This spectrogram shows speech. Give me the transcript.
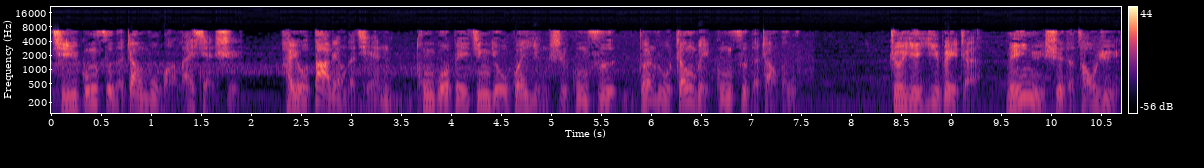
其公司的账务往来显示，还有大量的钱通过北京有关影视公司转入张伟公司的账户。这也意味着梅女士的遭遇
